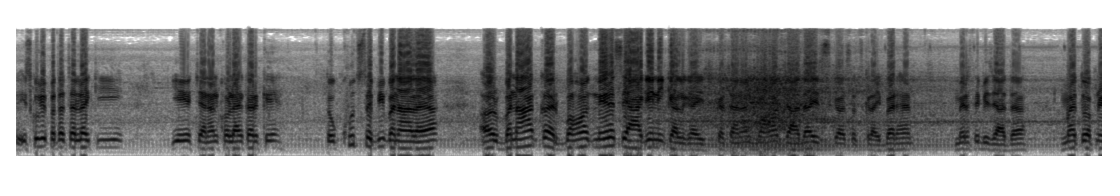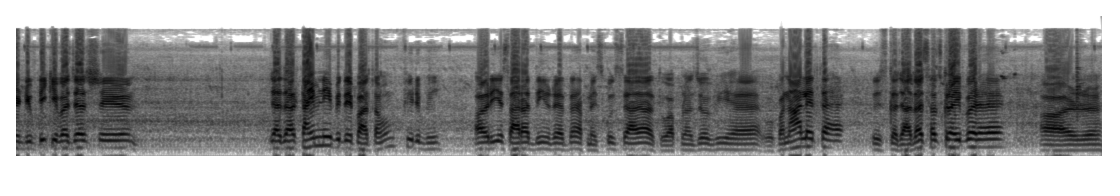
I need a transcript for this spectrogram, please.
तो इसको भी पता चला कि ये चैनल खोला करके। तो खुद से भी बना लाया और बनाकर बहुत मेरे से आगे निकल गया इसका चैनल बहुत ज़्यादा इसका सब्सक्राइबर है, मेरे से भी ज़्यादा। मैं तो अपनी ड्यूटी की वजह से ज़्यादा टाइम नहीं भी दे पाता हूँ, फिर भी। और ये सारा दिन रहता है अपने स्कूल से आया तो अपना जो भी है वो बना लेता है। तो इसका ज़्यादा सब्सक्राइबर है और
